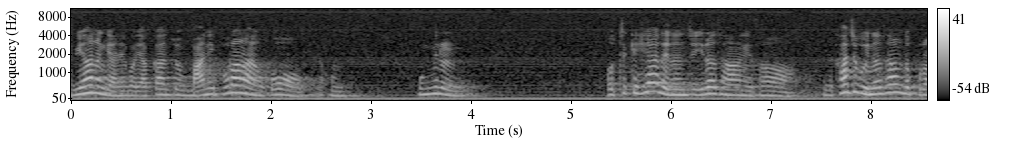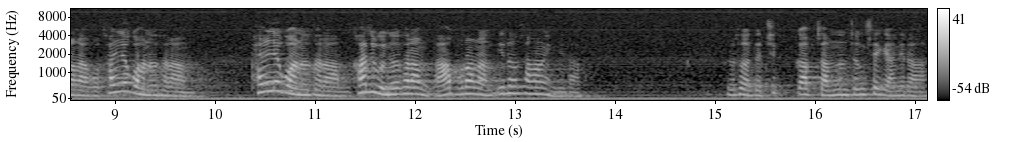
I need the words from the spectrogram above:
위하는 게 아니고 약간 좀 많이 불안하고 국민을 어떻게 해야 되는지 이런 상황에서 가지고 있는 사람도 불안하고 살려고 하는 사람, 팔려고 하는 사람, 가지고 있는 사람 다 불안한 이런 상황입니다. 그래서 이제 집값 잡는 정책이 아니라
